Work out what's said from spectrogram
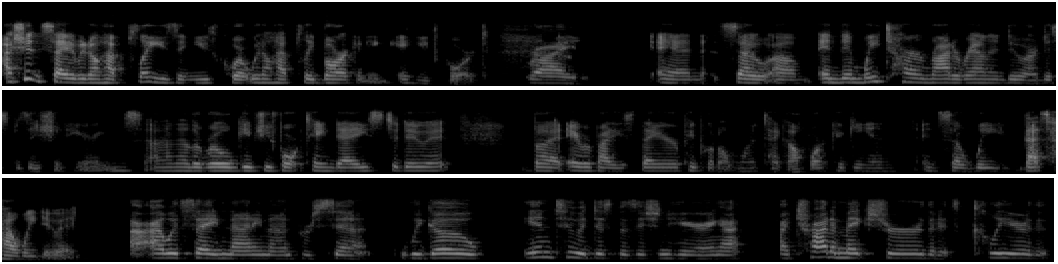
I shouldn't say we don't have pleas in youth court. We don't have plea bargaining in youth court. Right and so um, and then we turn right around and do our disposition hearings. I know the rule gives you 14 days to do it but everybody's there. People don't want to take off work again. And so we that's how we do it. I would say 99% we go into a disposition hearing. I i try to make sure that it's clear that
